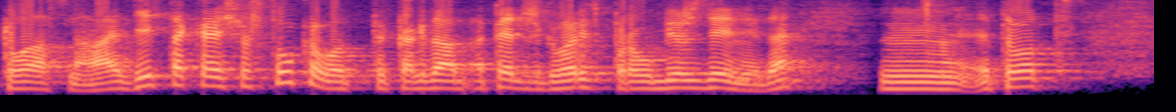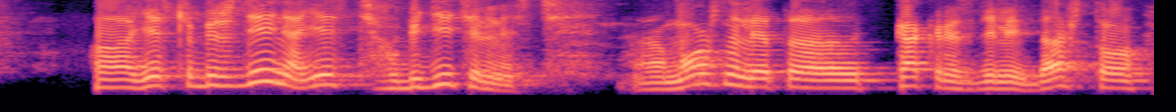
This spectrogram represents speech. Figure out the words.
Классно. А здесь такая еще штука, вот когда, опять же, говорить про убеждение, да, это вот есть убеждение, а есть убедительность. А можно ли это как разделить, да, что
